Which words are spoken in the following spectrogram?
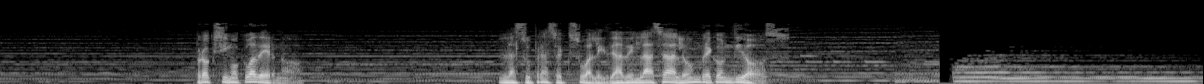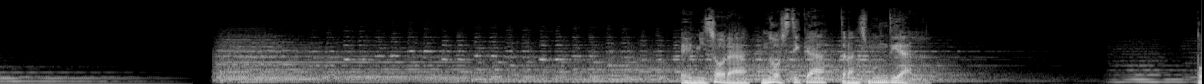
Próximo cuaderno. La suprasexualidad enlaza al hombre con Dios. Emisora, gnóstica, transmundial.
